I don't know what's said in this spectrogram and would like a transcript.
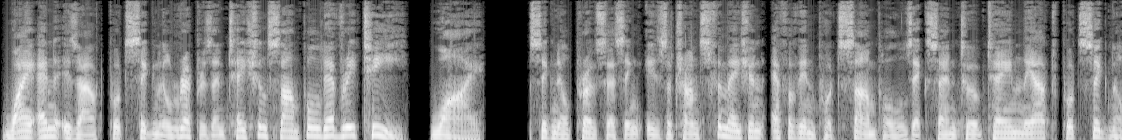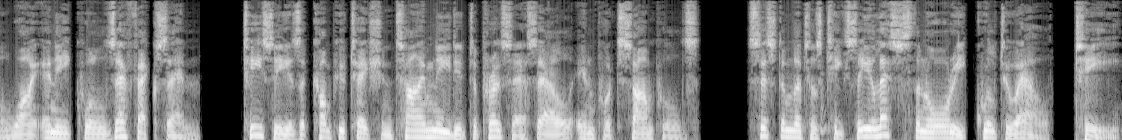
Yn is output signal representation sampled every t, y. Signal processing is a transformation f of input samples xn to obtain the output signal yn equals fxn. Tc is a computation time needed to process L input samples. System that has Tc less than or equal to L, T,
